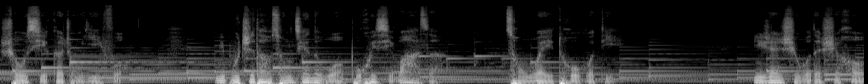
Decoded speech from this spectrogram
手洗各种衣服，你不知道从前的我不会洗袜子，从未拖过地。你认识我的时候，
